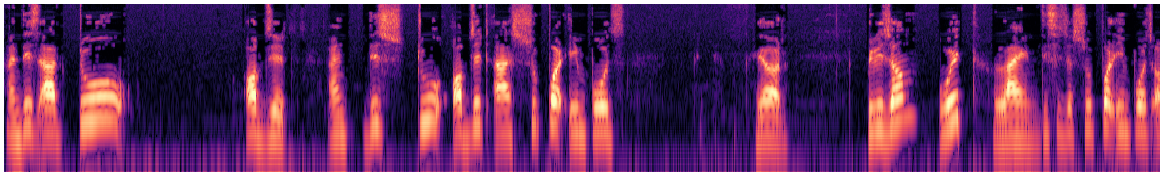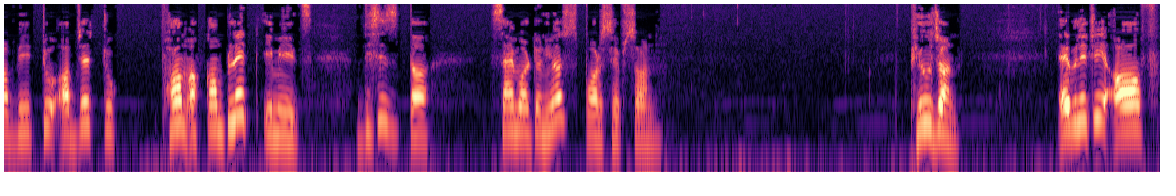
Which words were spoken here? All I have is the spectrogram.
And these are two objects and these two objects are superimposed here. Prism with line. This is a superimpose of the two objects to form a complete image. This is the simultaneous perception. Fusion. Ability of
